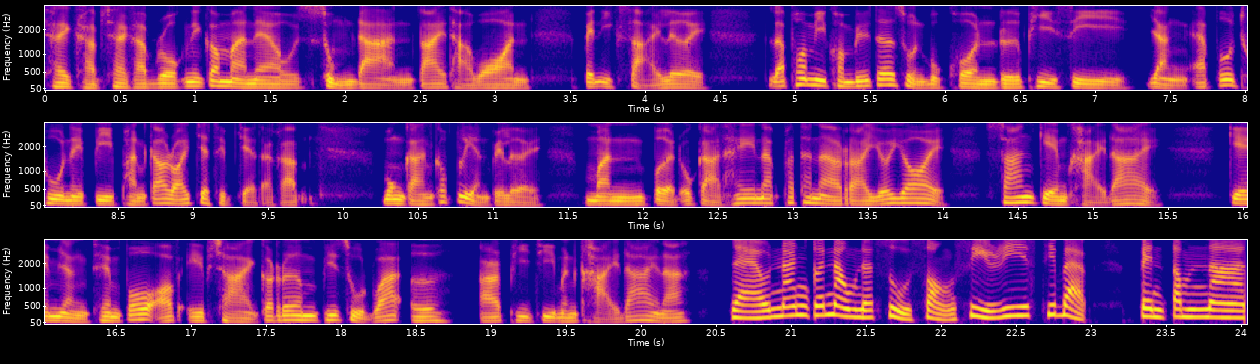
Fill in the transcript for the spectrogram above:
ใช่ครับใช่ครับโรกนี่ก็มาแนวสุ่มด่านใต้ถาวร เป็นอีกสายเลย แล้วพอมีคอมพิวเตอร์ส่วนบุคคลหรือ PC อย่าง Apple II ในปี 1977อะครับวงการก็เปลี่ยนไปเลย มันเปิดโอกาสให้นักพัฒนารายย่อยๆ สร้างเกมขายได้ เกมอย่าง Temple of Apeshine ก็เริ่มพิสูจน์ว่าเออ RPG มันขายได้นะ แล้วนั่นก็นำมาสู่2ซีรีส์ที่แบบเป็นตำนาน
